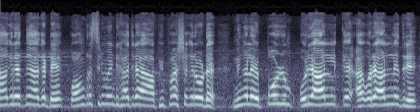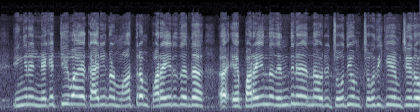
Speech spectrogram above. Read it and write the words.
നാഗരത്ന ആകട്ടെ കോൺഗ്രസിന് വേണ്ടി ഹാജരായ അഭിഭാഷകരോട് നിങ്ങൾ എപ്പോഴും ഒരാൾക്ക് ഒരാളിനെതിരെ ഇങ്ങനെ നെഗറ്റീവായ കാര്യങ്ങൾ മാത്രം പറയരുതെന്ന് പറയുന്നത് എന്തിന് എന്ന ഒരു ചോദ്യവും ചോദിക്കുകയും ചെയ്തു.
